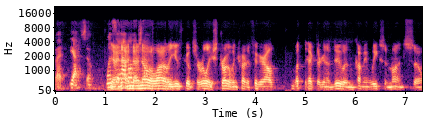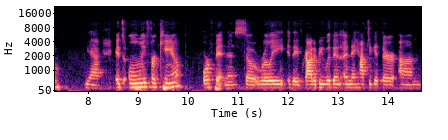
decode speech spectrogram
But yeah, so once Yeah, they and have all I know a lot of the youth groups are really struggling trying to figure out what the heck they're going to do in coming weeks and months, so. Yeah, it's only for camp or fitness. So really, they've got to be within, and they have to get their, um,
